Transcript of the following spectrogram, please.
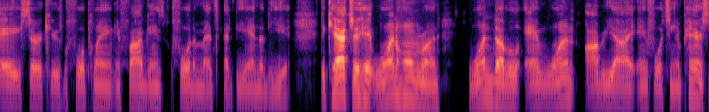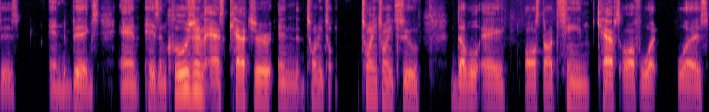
A Syracuse before playing in five games for the Mets at the end of the year. The catcher hit one home run, one double, and one RBI in 14 appearances in the bigs. And his inclusion as catcher in the 20, 2022 Double A All Star team caps off what was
